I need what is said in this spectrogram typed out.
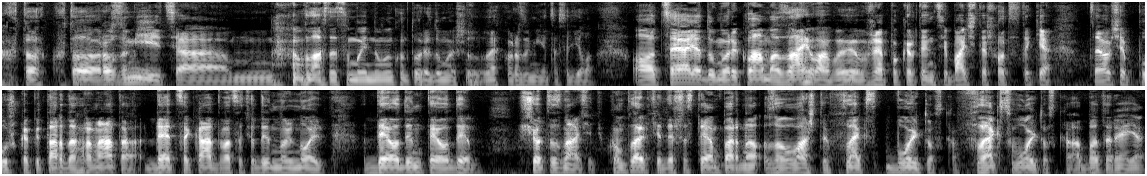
Хто, хто розуміється власне самої номенклатури, думаю, що легко розуміє це все діло. Оце, я думаю, реклама зайва. Ви вже по картинці бачите, що це таке. Це взагалі пушка петарда граната ДЦК 2100 Д1 Т1. Що це значить? В комплекті де 6 амперна, зауважте, флекс вольтовська, флекс вольтовська батарея.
